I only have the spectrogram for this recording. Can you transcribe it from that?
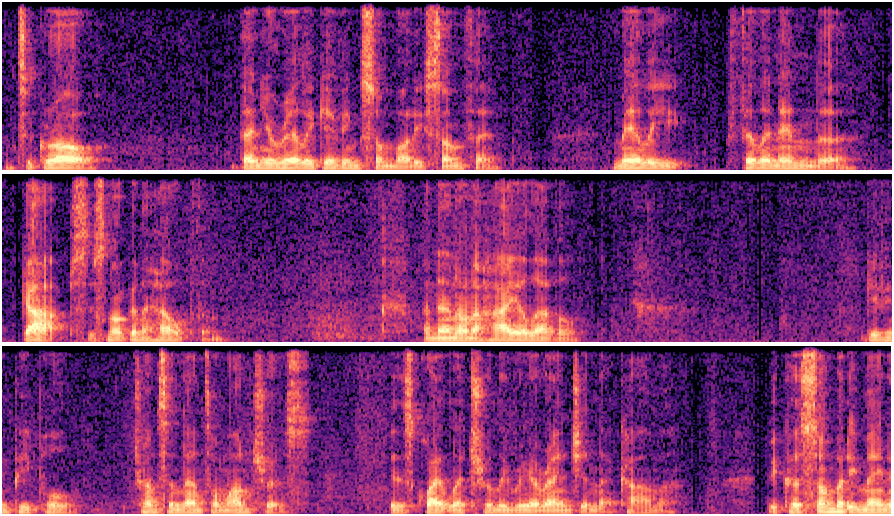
and to grow, then you're really giving somebody something. Merely filling in the gaps is not going to help them. And then on a higher level, giving people transcendental mantras is quite literally rearranging their karma. Because somebody may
